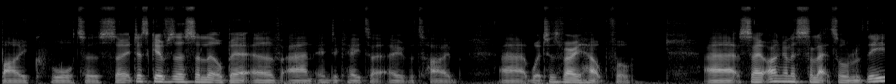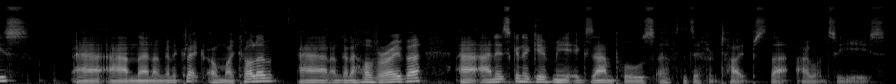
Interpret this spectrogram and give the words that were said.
by quarters. So it just gives us a little bit of an indicator over time, uh, which is very helpful. Uh, so I'm going to select all of these uh, and then I'm going to click on my column and I'm going to hover over uh, and it's going to give me examples of the different types that I want to use.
